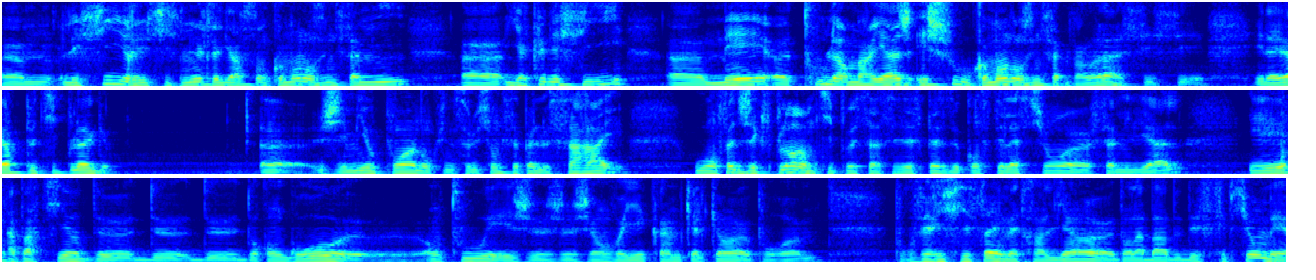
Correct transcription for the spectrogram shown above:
euh, les filles réussissent mieux que les garçons. Comment dans une famille, euh, il n'y a que des filles, euh, mais tout leur mariage échoue Comment dans une famille... Voilà, c'est... Et d'ailleurs, petit plug, j'ai mis au point donc une solution qui s'appelle le Sarai, où en fait j'explore un petit peu ça, ces espèces de constellations familiales. Et à partir de, de, Donc en gros, en tout, et je, je, vais envoyer quand même quelqu'un pour, pour vérifier ça et mettre un lien dans la barre de description, mais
